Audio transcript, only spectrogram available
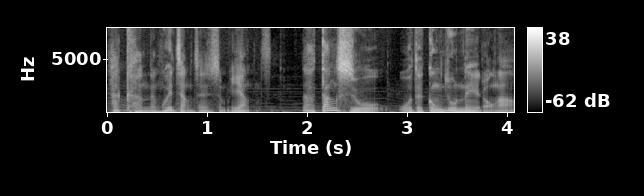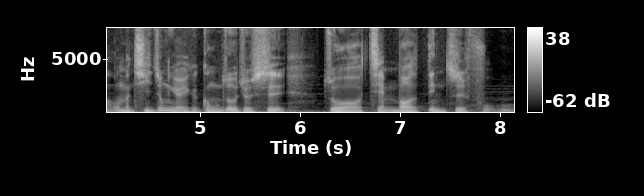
它可能会长成什么样子。那当时我我的工作内容啊，我们其中有一个工作就是做简报的定制服务，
